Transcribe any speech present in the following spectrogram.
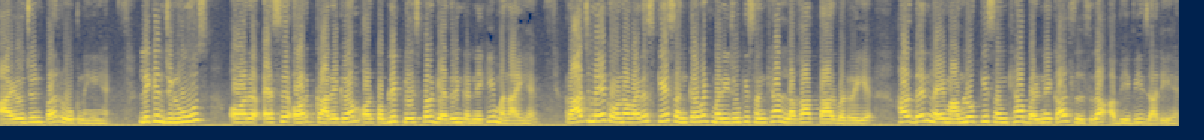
आयोजन पर रोक नहीं है। लेकिन जुलूस और ऐसे और कार्यक्रम और पब्लिक प्लेस पर गैदरिंग करने की मनाही है। राज्य में कोरोना वायरस के संक्रमित मरीजों की संख्या लगातार बढ़ रही है। हर दिन नए मामलों की संख्या बढ़ने का सिलसिला अभी भी जारी है।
